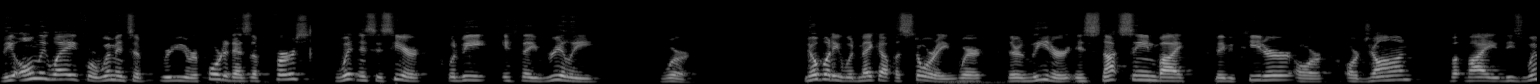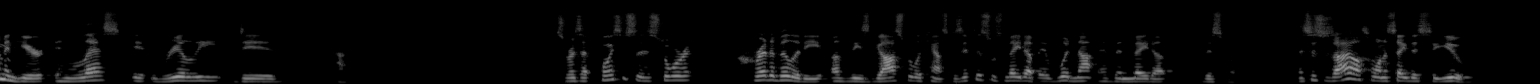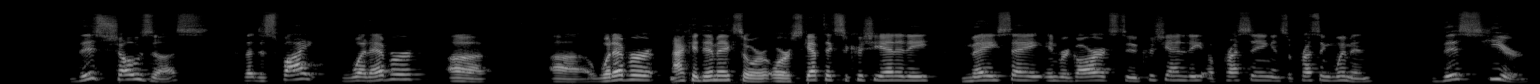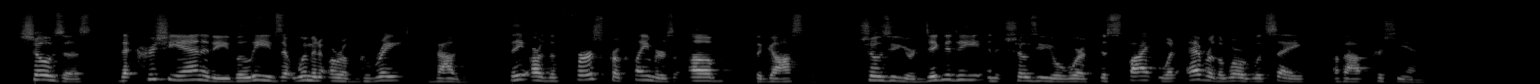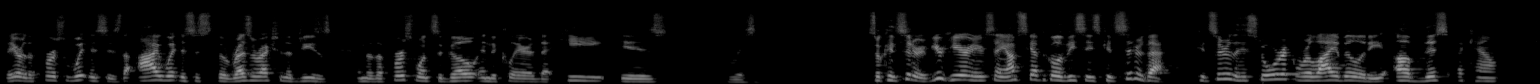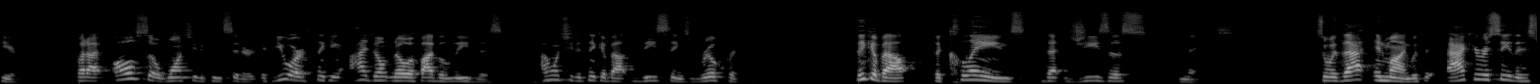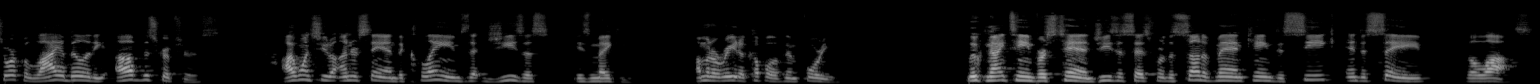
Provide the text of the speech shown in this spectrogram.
The only way for women to be reported as the first witnesses here would be if they really were. Nobody would make up a story where their leader is not seen by maybe Peter or, or John, but by these women here, unless it really did happen. So, friends, that points us to the historic credibility of these gospel accounts, because if this was made up, it would not have been made up this way. And sisters, I also want to say this to you. This shows us that despite whatever uh, uh, whatever academics or, or skeptics to Christianity may say in regards to Christianity oppressing and suppressing women, this here shows us that Christianity believes that women are of great value. They are the first proclaimers of the gospel. It shows you your dignity and it shows you your worth, despite whatever the world would say about Christianity. They are the first witnesses, the eyewitnesses to the resurrection of Jesus, and they're the first ones to go and declare that he is risen. So consider, if you're here and you're saying, I'm skeptical of these things, consider that. Consider the historic reliability of this account here. But I also want you to consider, if you are thinking, I don't know if I believe this, I want you to think about these things real quickly. Think about the claims that Jesus makes. So with that in mind, with the accuracy, the historical liability of the scriptures, I want you to understand the claims that Jesus is making. I'm going to read a couple of them for you. Luke 19 verse 10, Jesus says, For the Son of Man came to seek and to save the lost.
